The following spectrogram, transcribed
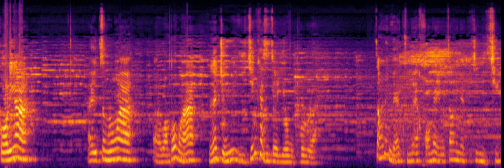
郜林啊，还有郑龙啊，呃，王博文啊，搿些球员已经开始走伊个下坡路了。张琳芃可能还好眼，因为张琳芃毕竟年轻。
